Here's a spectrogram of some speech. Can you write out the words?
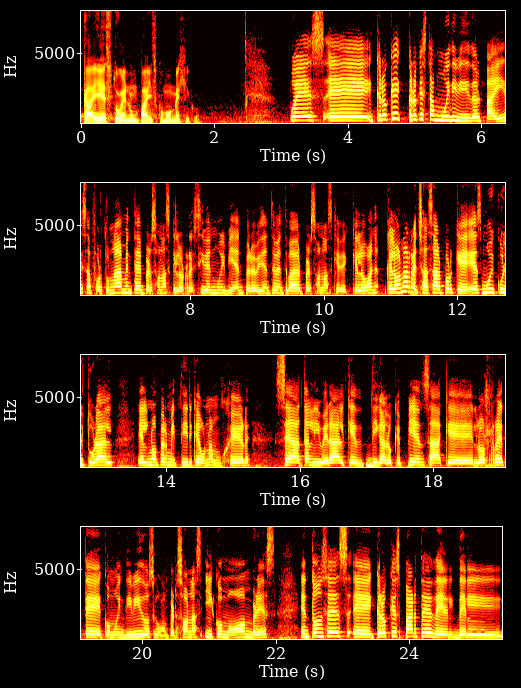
cae esto en un país como México? Pues eh, creo, que, creo que está muy dividido el país. Afortunadamente hay personas que lo reciben muy bien, pero evidentemente va a haber personas que, lo, van, a rechazar porque es muy cultural el no permitir que una mujer sea tan liberal, que diga lo que piensa, que los rete como individuos, como personas y como hombres. Entonces, eh, creo que es parte de,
